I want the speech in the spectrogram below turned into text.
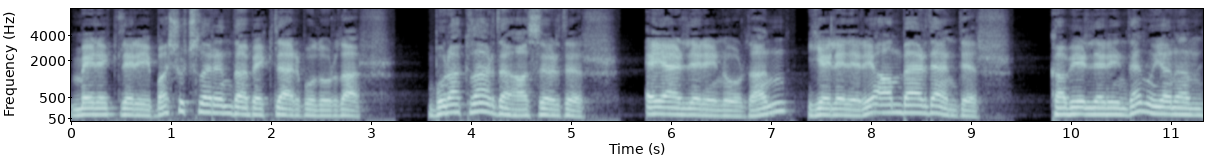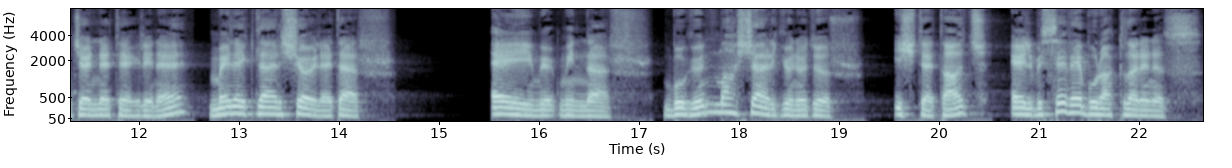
melekleri başuçlarında bekler bulurlar. Buraklar da hazırdır. Eğerleri nurdan, yeleleri amberdendir. Kabirlerinden uyanan cennet ehline melekler şöyle der. Ey müminler! Bugün mahşer günüdür. İşte taç, elbise ve buraklarınız.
